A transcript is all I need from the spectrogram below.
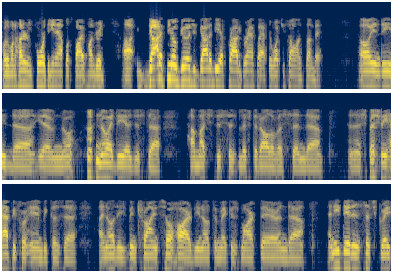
for the 104th Indianapolis 500. Uh, gotta feel good. You've got to be a proud grandpa after what you saw on Sunday. Oh, indeed. Uh, have no no idea just uh, how much this has lifted all of us, and uh, and especially happy for him because uh, I know that he's been trying so hard, you know, to make his mark there, and uh, and he did in such great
